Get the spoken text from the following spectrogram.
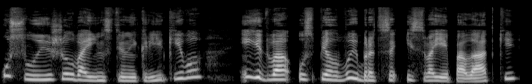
услышал воинственный крик его и едва успел выбраться из своей палатки,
